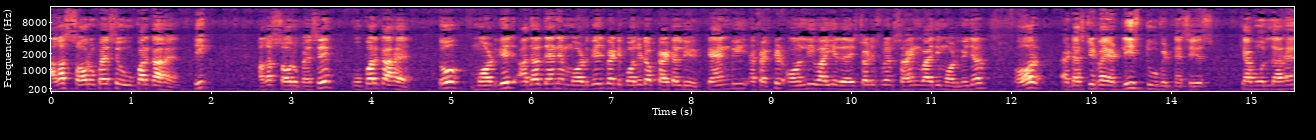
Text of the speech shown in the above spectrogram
अगर सौ रुपए से ऊपर का है, ठीक? अगर सौ रुपए से ऊपर का है तो mortgage other than a mortgage by deposit of title deed can be effected only by registered instrument sign by the mortgagor और attested by at least two witnesses क्या बोल रहा है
